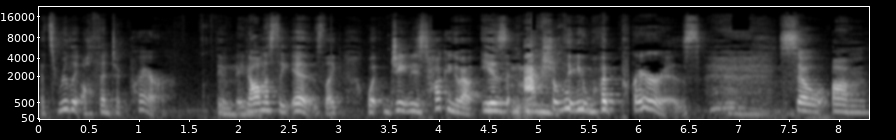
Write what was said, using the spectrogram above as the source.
That's really authentic prayer. It, it honestly is. Like what Jeannie is talking about is actually what prayer is. So um,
